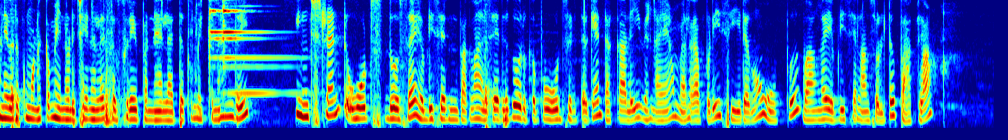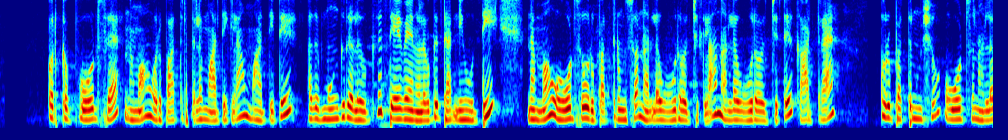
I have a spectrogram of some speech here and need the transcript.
அனைவருக்கும் வணக்கம். என்னோடய சேனலை சப்ஸ்கிரைப் பண்ண எல்லாத்துக்கும் மிக்க நன்றி. இன்ஸ்டன்ட் ஓட்ஸ் தோசை எப்படி செய்யறதுன்னு பார்க்கலாம். அது செய்கிறதுக்கு ஒரு கப்பு ஓட்ஸ் எடுத்திருக்கேன். தக்காளி வெங்காயம் மிளகாப்பொடி சீரகம் உப்பு. வாங்க எப்படி செய்யலாம்னு சொல்லிட்டு பார்க்கலாம். ஒரு கப் ஓட்ஸை நம்ம ஒரு பாத்திரத்தில் மாற்றிக்கலாம் மாற்றிட்டு அது முங்குற அளவுக்கு தேவையான அளவுக்கு தண்ணி ஊற்றி நம்ம ஓட்ஸை ஒரு பத்து நிமிஷம் நல்லா ஊற வச்சுக்கலாம். நல்லா ஊற வச்சுட்டு காட்டுறேன். ஒரு பத்து நிமிஷம் ஓட்ஸு நல்லா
